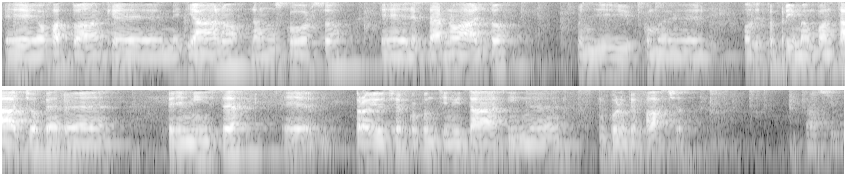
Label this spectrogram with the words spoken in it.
ho fatto anche mediano l'anno scorso e l'esterno alto, quindi come ho detto prima è un vantaggio per, per il mister, eh, però io cerco continuità in, in quello che faccio. Prossimo.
